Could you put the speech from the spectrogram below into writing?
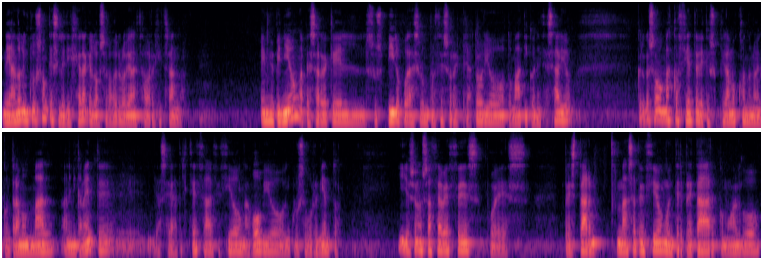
negándolo incluso aunque se les dijera que los observadores lo habían estado registrando. En mi opinión, a pesar de que el suspiro pueda ser un proceso respiratorio automático y necesario, creo que somos más conscientes de que suspiramos cuando nos encontramos mal anímicamente, eh, ya sea tristeza, decepción, agobio o incluso aburrimiento. Y eso nos hace a veces pues prestar más atención o interpretar como algo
